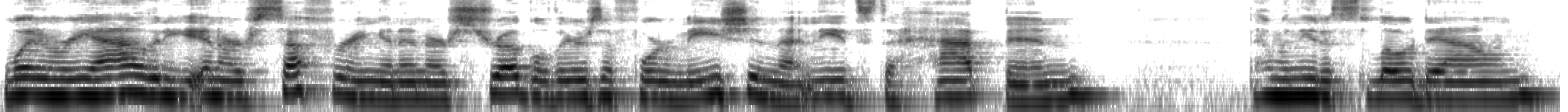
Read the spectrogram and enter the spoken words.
When in reality, in our suffering and in our struggle, there's a formation that needs to happen that we need to slow down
